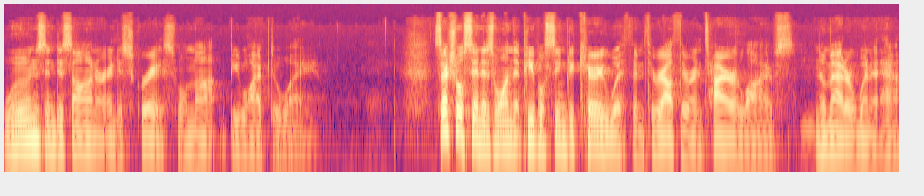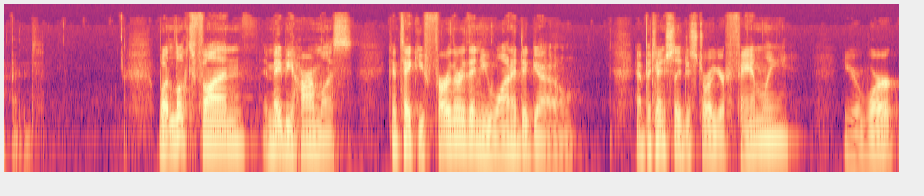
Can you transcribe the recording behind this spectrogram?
wounds and dishonor and disgrace will not be wiped away. Sexual sin is one that people seem to carry with them throughout their entire lives, no matter when it happened. What looked fun and maybe harmless can take you further than you wanted to go and potentially destroy your family, your work,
